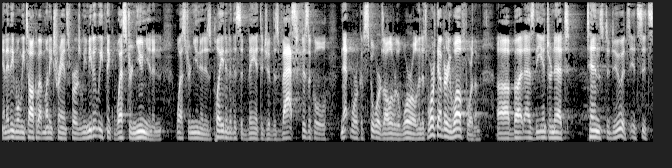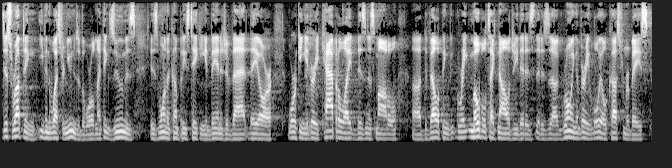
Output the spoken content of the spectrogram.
And I think when we talk about money transfers, we immediately think Western Union, and Western Union has played into this advantage of this vast physical network of stores all over the world, and it's worked out very well for them. Uh, but as the internet tends to do. It's, it's, it's disrupting even the Western Unions of the world. And I think Xoom is, is one of the companies taking advantage of that. They are working a very capital light business model, uh, developing great mobile technology that is, that is uh, growing a very loyal customer base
